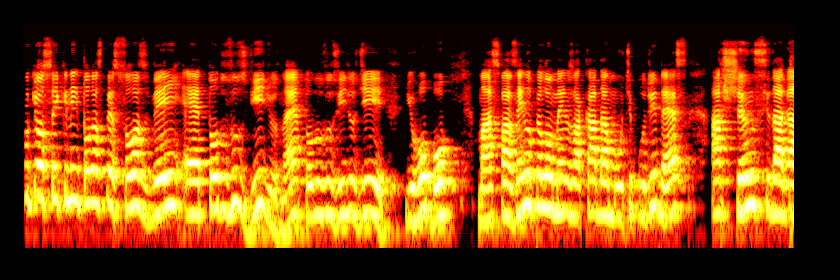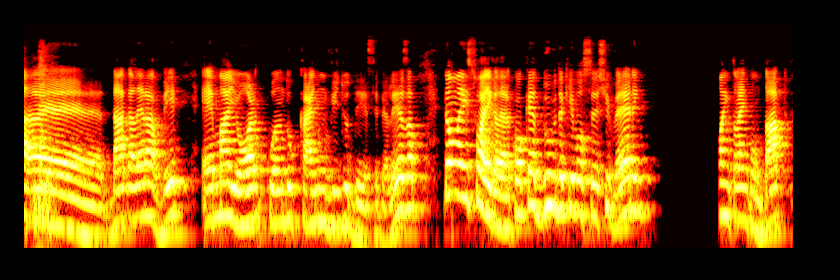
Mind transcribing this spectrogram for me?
porque eu sei que nem todas as pessoas veem é, todos os vídeos, né? Todos os vídeos de, de robô, mas fazendo pelo menos a cada múltiplo de 10, a chance da, é, da galera ver é maior quando cai num vídeo desse, beleza? Então é isso aí, galera. Qualquer dúvida que vocês tiverem, só entrar em contato.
